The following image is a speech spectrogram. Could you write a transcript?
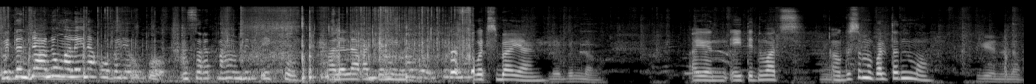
Wait, nandiyan anong alay na ako. Kaya upo. Ang sakit ng bintik ko. Malalakad kanina. Watts ba yan? 11 lang. Ayun, 18 watts. Oh, gusto mo, palitan mo. Sige na lang.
